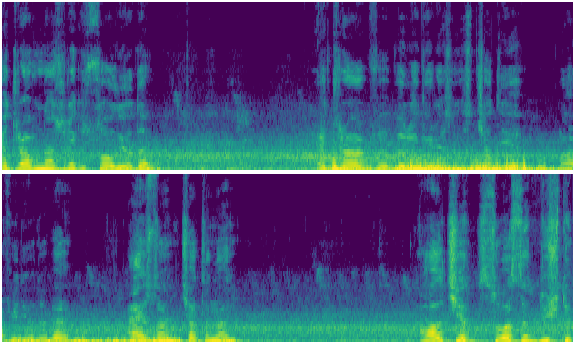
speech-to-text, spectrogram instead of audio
etrafından sürekli su alıyordu. Etrafı böyle görüyorsunuz çatıyı mahvediyordu ve en son çatının alçı sıvası düştü.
